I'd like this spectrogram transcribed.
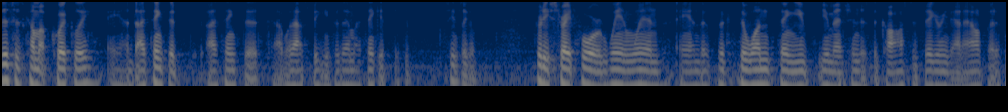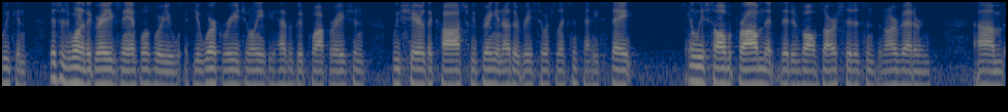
this has come up quickly, and I think that I think that uh, without speaking for them, I think it, it's a, seems like a pretty straightforward win-win. And the, the the one thing you you mentioned is the cost and figuring that out. But if we can, this is one of the great examples where you if you work regionally, if you have a good cooperation, we share the costs. We bring in other resources like Cincinnati State, and we solve a problem that, that involves our citizens and our veterans. Um,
